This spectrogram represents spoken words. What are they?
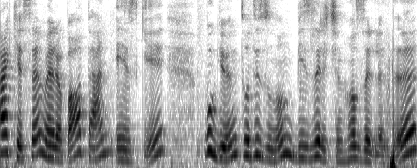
Herkese merhaba, ben Ezgi. Bugün Todizu'nun bizler için hazırladığı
